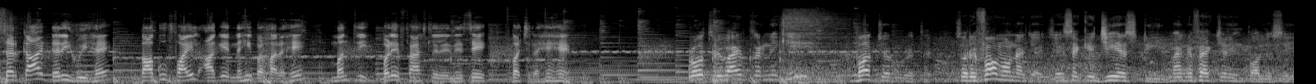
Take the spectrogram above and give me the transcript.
सरकार डरी हुई है। बाबू फ़ाइल आगे नहीं बढ़ा रहे। मंत्री बड़े फैसले लेने से बच रहे हैं। ग्रोथ रिवाइव करने की बहुत ज़रूरत है। सो so, रिफॉर्म होना चाहिए। जैसे कि GST manufacturing policy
